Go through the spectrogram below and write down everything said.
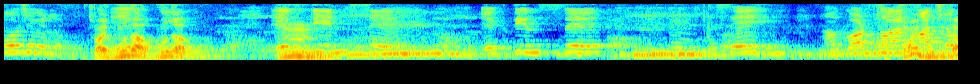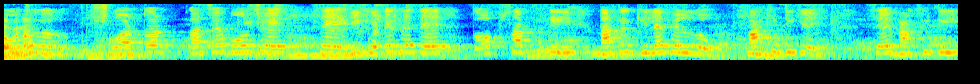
পৌঁছে গেল। সবাই হু দাও হু দাও। একদিন সে একদিন সে সেই সবসময় কাছে বুঝতে হবে না? গর্তর কাছে পৌঁছে সে খেতে খেতে তপ সাপটি তাকে গিলে ফেলল পাখিটিকে। সেই পাখিটি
